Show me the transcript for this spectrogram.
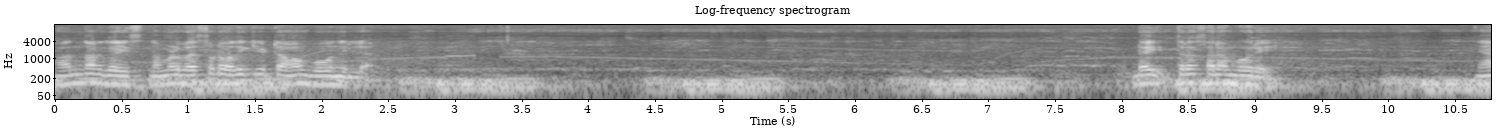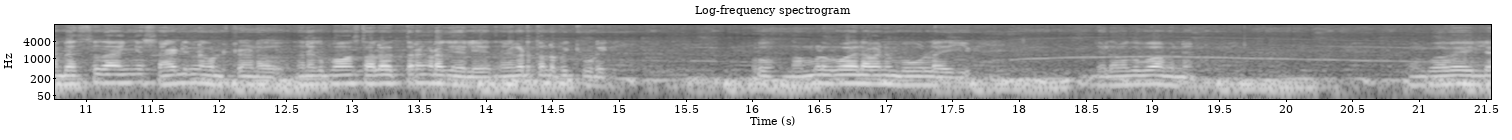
അതെന്താണ് ഗൈസ് നമ്മൾ ബസ്സോടെ ഒതുക്കിയിട്ട് അവൻ പോകുന്നില്ല. ഡേ ഇത്ര സ്ഥലം പോരെ. ഞാൻ ബസ് താങ്ങി സൈഡിലാണ് കൊണ്ടിട്ടാണത് നിനക്ക് പോകാൻ സ്ഥലം എത്ര കിടക്കുകയല്ലേ നിനക്ക് എടുത്തോണ്ട് പൊയ്ക്കൂടെ ഓ നമ്മൾ പോയാൽ അവനും പോകുള്ളായിരിക്കും ഇല്ല നമുക്ക് പോവാം പിന്നെ. അവൻ പോവേ ഇല്ല.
